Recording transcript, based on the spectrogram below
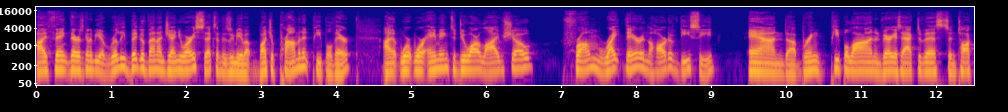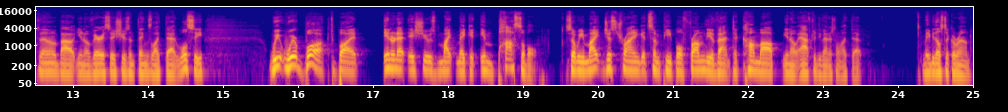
I think there's going to be a really big event on January 6th. I think there's going to be a bunch of prominent people there. Uh, we're, we're, aiming to do our live show from right there in the heart of DC and uh, bring people on and various activists and talk to them about, you know, various issues and things like that. We'll see. We, we're booked, but internet issues might make it impossible. So we might just try and get some people from the event to come up, you know, after the event or something like that. Maybe they'll stick around.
